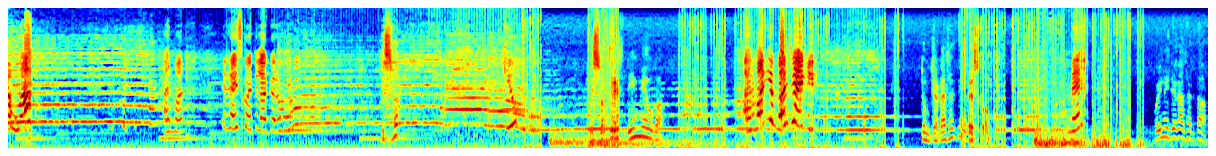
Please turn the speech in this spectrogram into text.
क्या हुआ? अरमान रईस को इतला करो। इस वक्त? क्यों? इस वक्त रेस नींद में होगा। अरमान ये मर जाएगी। तुम जगा सकती हो रेस को? मैं? कोई नहीं जगा सकता।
